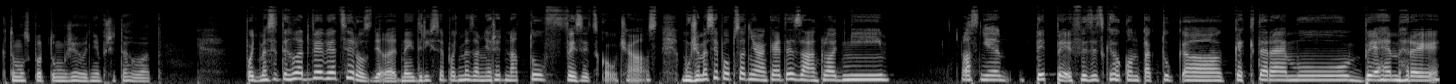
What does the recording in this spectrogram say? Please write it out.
k tomu sportu může hodně přitahovat. Pojďme si tyhle dvě věci rozdělit. Nejdřív se pojďme zaměřit na tu fyzickou část. Můžeme si popsat nějaké ty základní vlastně typy fyzického kontaktu, ke kterému během hry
